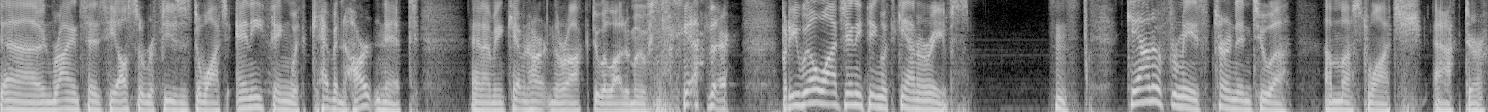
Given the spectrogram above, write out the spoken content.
Uh, and Ryan says he also refuses to watch anything with Kevin Hart in it. And I mean, Kevin Hart and The Rock do a lot of movies together. But he will watch anything with Keanu Reeves. Hmm. Keanu, for me, has turned into a, a must watch actor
